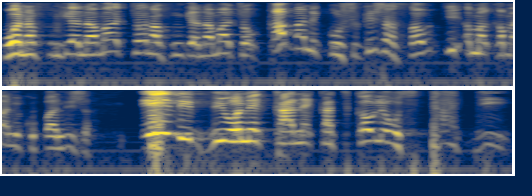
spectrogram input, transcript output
wanafungia na macho wanafungia na macho kama ni kushukisha sauti ama kama ni kupandisha. Ili vionekane katika ule ustadi.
